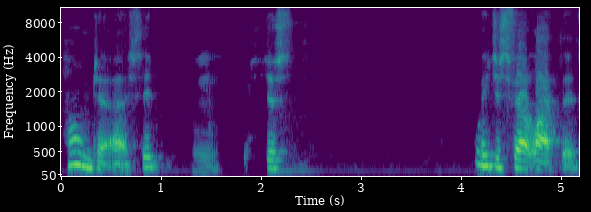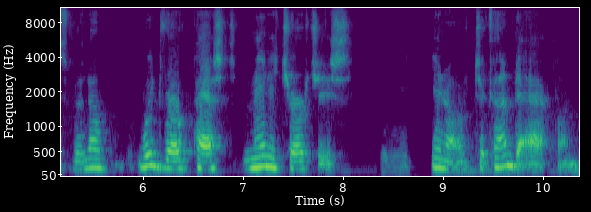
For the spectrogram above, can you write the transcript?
home to us. It Mm. was just, we just felt like this. We no, we drove past many churches, Mhm. you know, to come to Acklen,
